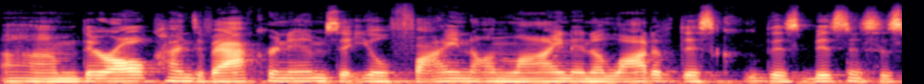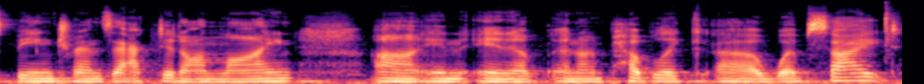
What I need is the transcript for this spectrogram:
um, there are all kinds of acronyms that you'll find online and a lot of this this business is being transacted online uh, in, in, a, in a public uh, website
